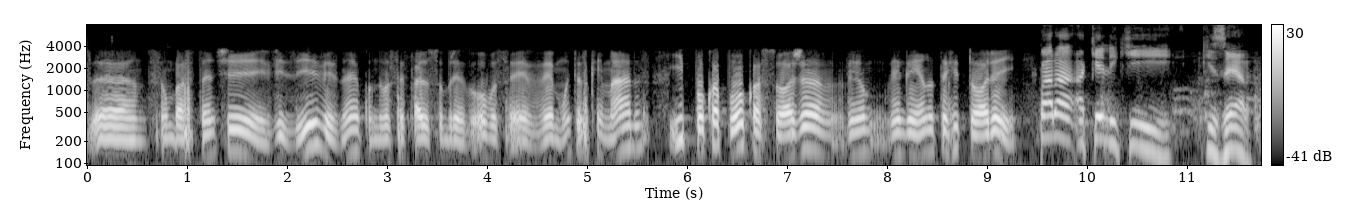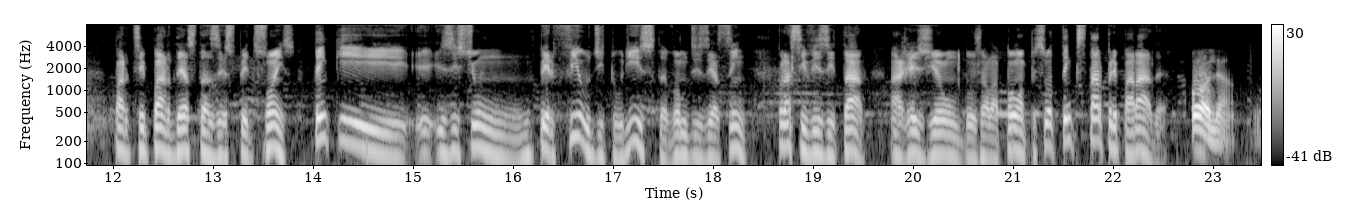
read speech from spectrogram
uh, são bastante visíveis, né? Quando você faz o sobrevoo, você vê muitas queimadas e pouco a pouco a soja vem, vem ganhando território aí. Para aquele que quiser participar destas expedições, tem que existir um perfil de turista, vamos dizer assim, para se visitar a região do Jalapão. A pessoa tem que estar preparada. Olha, o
